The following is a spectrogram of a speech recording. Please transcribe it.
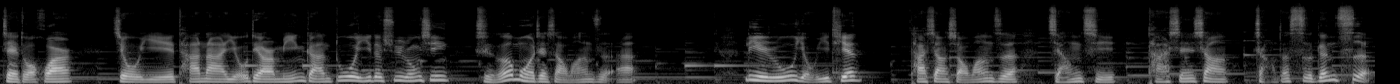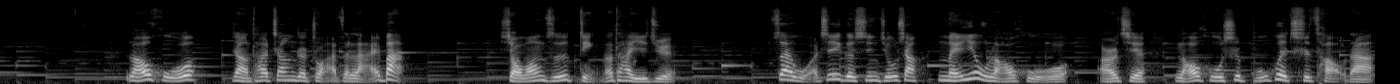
这朵花就以他那有点敏感多疑的虚荣心折磨着小王子。例如有一天，他向小王子讲起他身上长的四根刺。老虎让他张着爪子来吧。小王子顶了他一句：“在我这个星球上没有老虎。”而且老虎是不会吃草的，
